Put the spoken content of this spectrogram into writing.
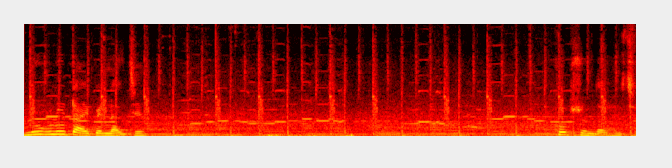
ব্লু ব্লু টাইপের লাগছে। খুব সুন্দর হয়েছে।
